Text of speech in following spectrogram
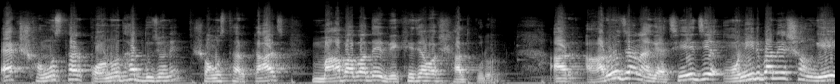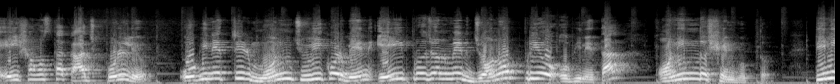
এক সংস্থার কর্ণধার দুজনে সংস্থার কাজ মা বাবাদের রেখে যাওয়া স্বাদ পূরণ। আর আরও জানা গেছে যে অনির্বাণের সঙ্গে এই সংস্থা কাজ করলেও অভিনেত্রীর মন চুরি করবেন এই প্রজন্মের জনপ্রিয় অভিনেতা অনিন্দ সেনগুপ্ত। তিনি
